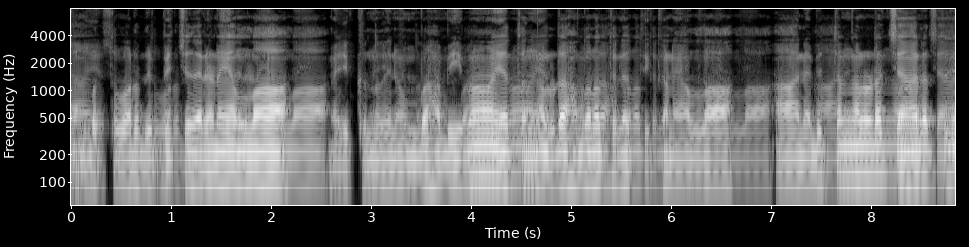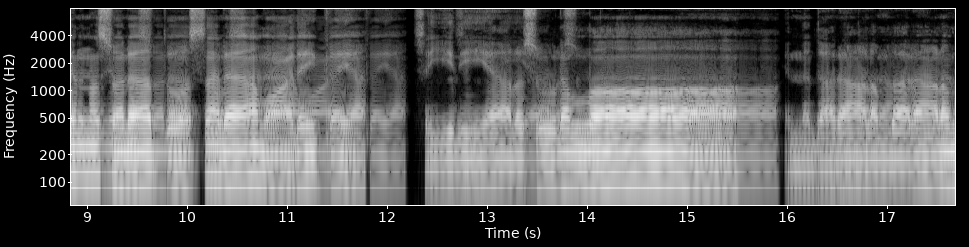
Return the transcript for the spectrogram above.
സമ്പത്ത് വർദ്ധിപ്പിച്ചു തരണേ അല്ലാ മരിക്കുന്നതിന് മുമ്പ് ഹബീബായ തങ്ങളുടെ ഹദറത്തിലെത്തിക്കണേ അല്ലാ ആ നബിത്തങ്ങളുടെ ചാരത്ത് ചെന്ന സ്വലാത്തു വസ്സലാമു അലൈക്കയ. സയ്യിദിയ റസൂലല്ലാഹ് എന്ന് ധാരാളം ധാരാളം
